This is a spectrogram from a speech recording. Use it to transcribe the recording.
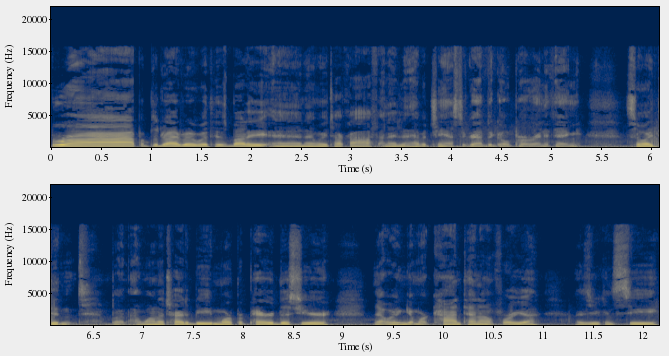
up the driveway with his buddy and then we took off and I didn't have a chance to grab the GoPro or anything. So I didn't. But I want to try to be more prepared this year. That way we can get more content out for you. As you can see,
